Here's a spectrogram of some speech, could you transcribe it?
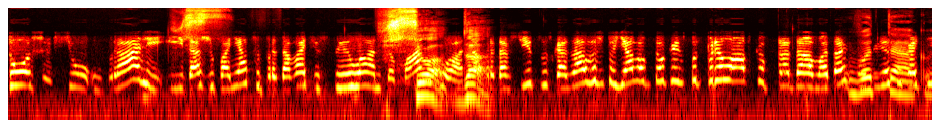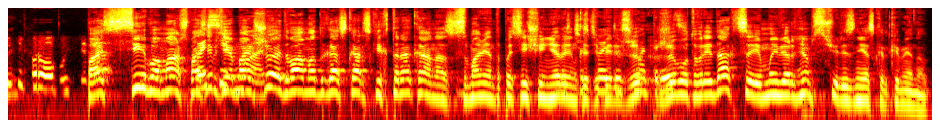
тоже все убрали и даже боятся продавать из Таиланда Всё, мангу. А да. та продавщица сказала, что я вам только из-под прилавка продам, а так вот, Вот если так хотите, пробуйте. да. Спасибо, Маш, спасибо, Спасибо, тебе Маш. большое. Два мадагаскарских таракана с момента посещения Я рынка теперь жи- живут в редакции. Мы вернемся через несколько минут.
